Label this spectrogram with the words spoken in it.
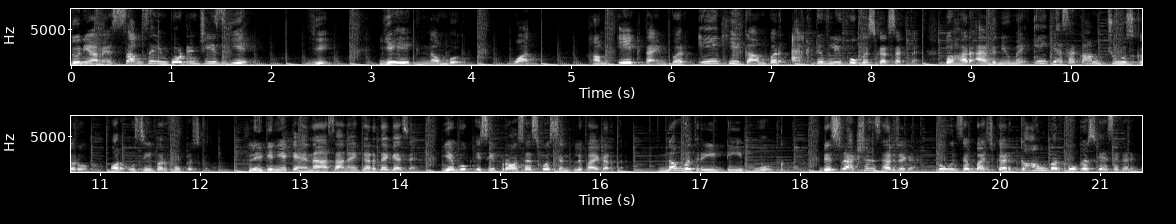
दुनिया में सबसे इंपॉर्टेंट चीज़ ये है। ये ये एक नंबर वन हम एक टाइम पर, एक ही काम पर एक्टिवली फोकस कर सकते हैं। तो हर एवेन्यू में एक ऐसा काम चूज़ करो और उसी पर फोकस करो। लेकिन ये कहना आसान है, करते कैसे ये बुक इसी प्रोसेस को सिंप्लीफाई करता है। Number three deep work distraction हर जगह तो उनसे बचकर काम पर फोकस कैसे करें?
